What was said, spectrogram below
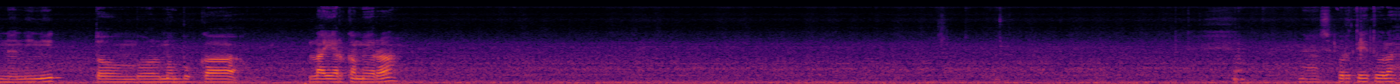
Dan ini tombol membuka layar kamera. Nah seperti itulah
